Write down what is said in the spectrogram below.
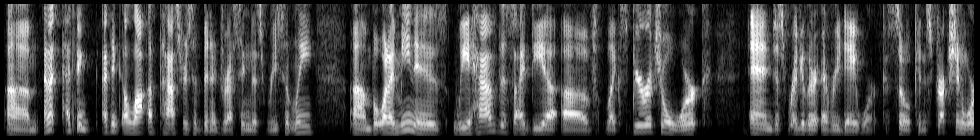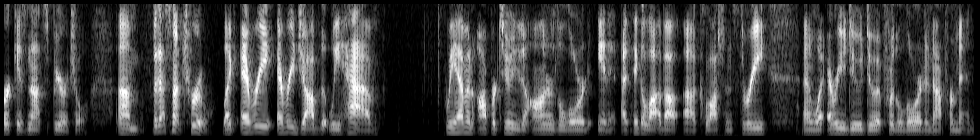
um, and I, I, think I think a lot of pastors have been addressing this recently. Um, but what I mean is, we have this idea of like spiritual work and just regular everyday work. So construction work is not spiritual, um, but that's not true. Like every every job that we have we have an opportunity to honor the Lord in it. I think a lot about uh, Colossians 3 and whatever you do, do it for the Lord and not for men.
